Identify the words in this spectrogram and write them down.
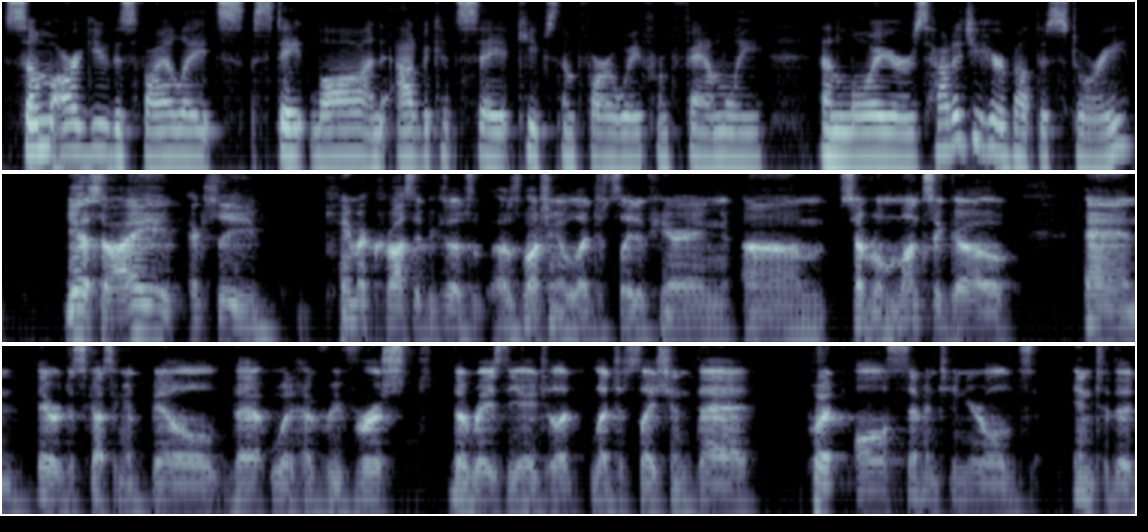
Some argue this violates state law, and advocates say it keeps them far away from family and lawyers. How did you hear about this story? Yeah, so I actually came across it because I was, I was watching a legislative hearing um, several months ago and they were discussing a bill that would have reversed the raise the age le- legislation that put all 17 year olds into the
